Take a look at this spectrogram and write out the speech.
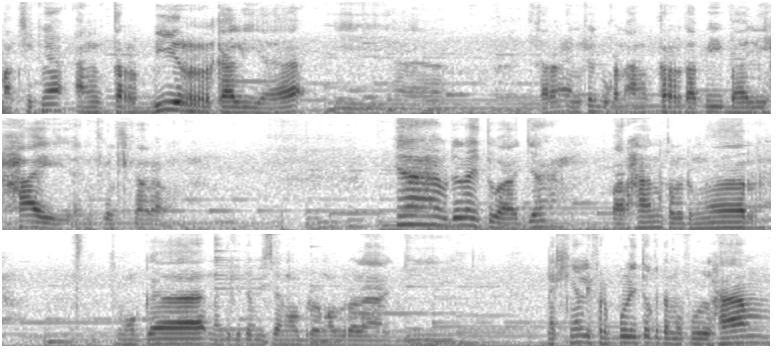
maksudnya angker bir kali ya. Iya. Sekarang Enfield bukan angker tapi Bali High Enfield sekarang. Ya udahlah itu aja. Farhan kalau denger semoga nanti kita bisa ngobrol-ngobrol lagi. Nextnya Liverpool itu ketemu Fulham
